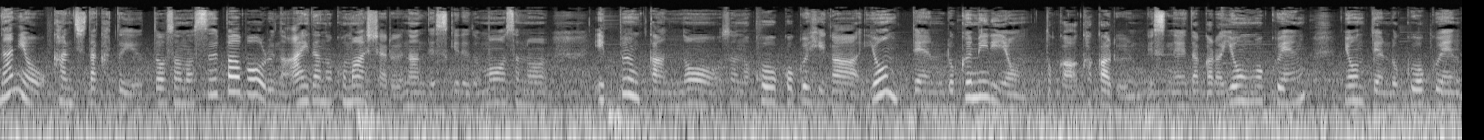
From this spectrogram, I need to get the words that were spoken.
何を感じたかというとそのスーパーボールの間のコマーシャルなんですけれどもその1分間のその広告費が4.6 million とかかかるんですね。だから4億円4.6億円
